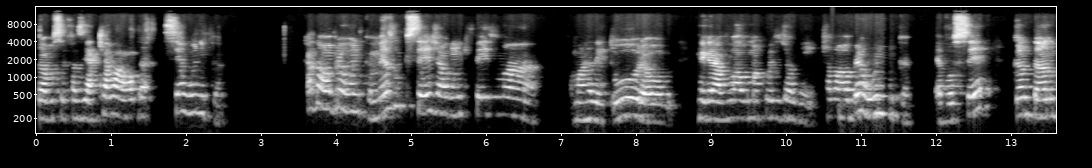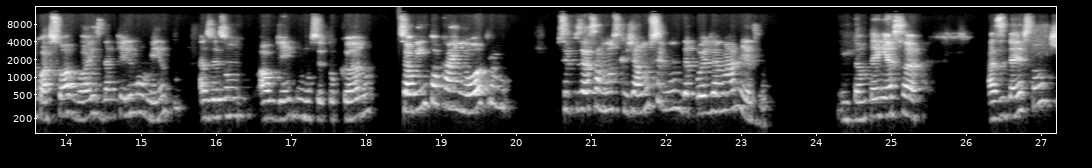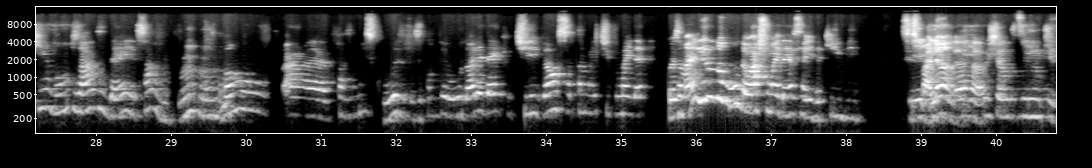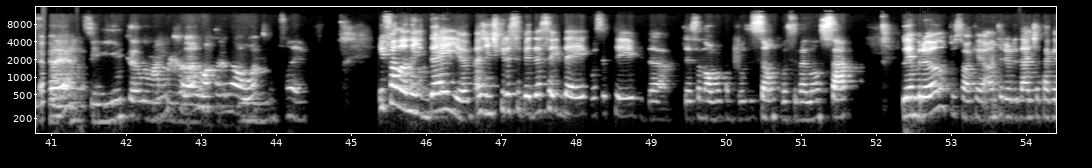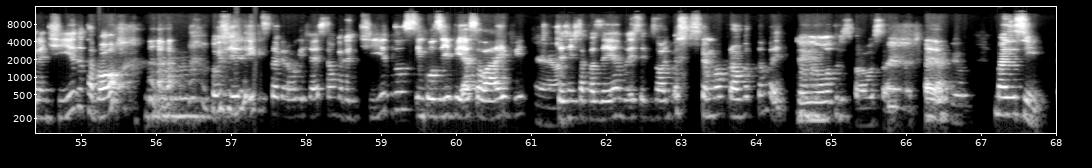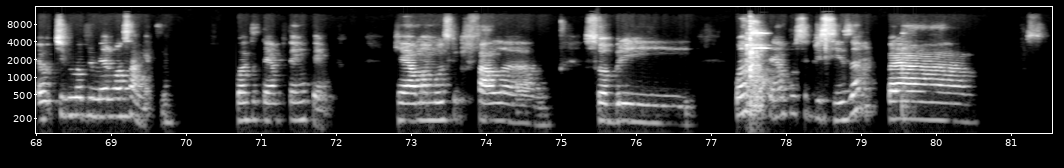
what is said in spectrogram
para você fazer aquela obra ser única. Cada obra é única, mesmo que seja alguém que fez uma, uma releitura ou regravou alguma coisa de alguém. Aquela obra é única. É você cantando com a sua voz daquele momento, às vezes um, alguém com você tocando. Se alguém tocar em outro, se fizer essa música já um segundo depois já não é a mesma. Então tem essa as ideias estão aqui, vamos usar as ideias, sabe? Uhum. Vamos ah, fazer mais coisas, fazer conteúdo. Olha a ideia que eu tive. Nossa, eu também tive uma ideia. Coisa mais linda do mundo, eu acho uma ideia sair daqui e se espalhando. E, e, e puxando os links, É. né? Assim, linkando uma coisa na Linkando uma outra. coisa na Uhum. É. E falando em ideia, a gente queria saber dessa ideia que você teve, da, dessa nova composição que você vai lançar. Lembrando, pessoal, que a anterioridade já está garantida, tá bom? Os direitos da gravação já estão garantidos, inclusive essa live É, que a gente está fazendo, esse episódio vai ser uma prova também. tem outras provas, tá? É. Mas assim, eu tive meu primeiro lançamento, né? Quanto tempo tem o tempo? Que é uma música que fala sobre quanto tempo se precisa para,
